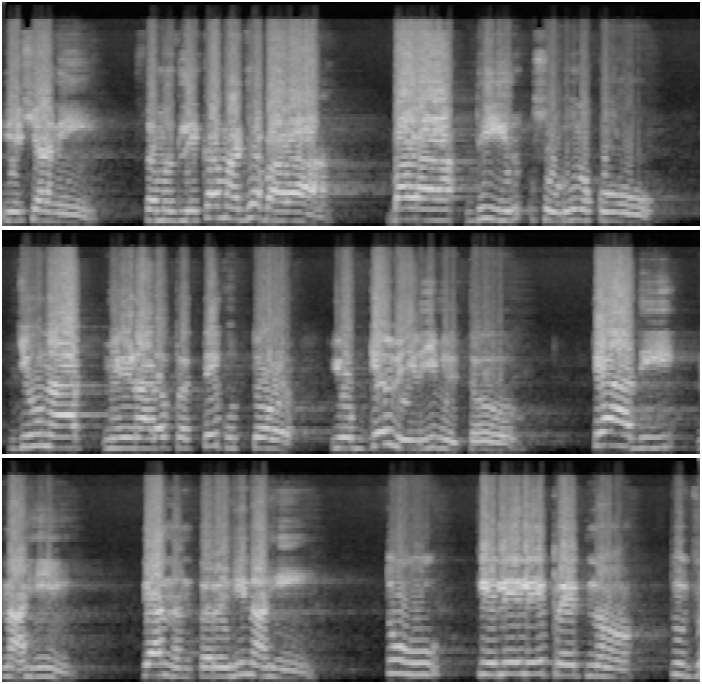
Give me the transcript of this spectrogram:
यशाने. समजले का माझ्या बाळा? बाळा धीर सोडू नको. जीवनात मिळणार प्रत्येक उत्तर योग्य वेळी मिळतं. त्याआधी नाही. त्यानंतरही नाही. तू केलेले प्रयत्न तुझ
